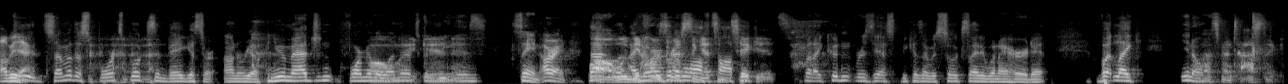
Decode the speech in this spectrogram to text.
I'll be Dude, there. Some of the sports books in Vegas are unreal. Can you imagine Formula oh One there? It's going to be insane. All right. Oh, that, oh, it would be hard pressed to get some topic, tickets. But I couldn't resist because I was so excited when I heard it. But like, you know, that's fantastic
